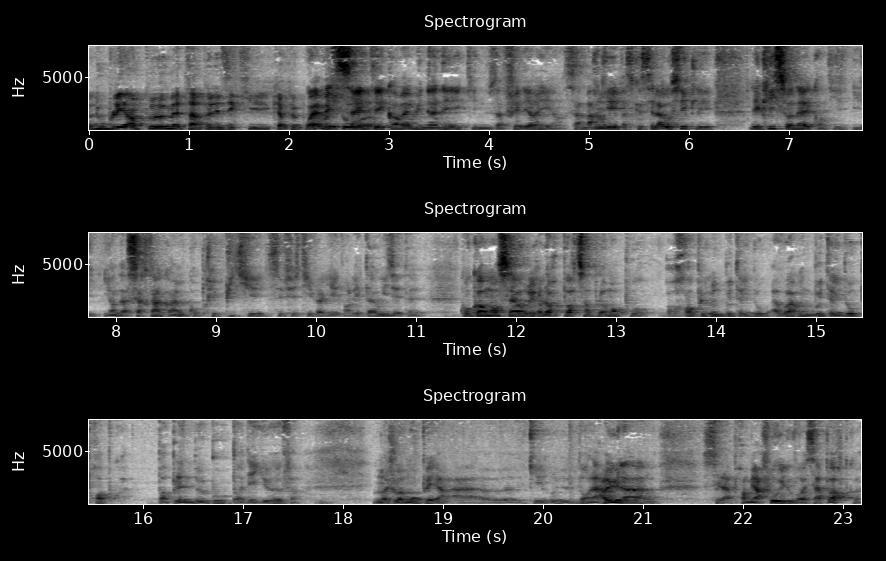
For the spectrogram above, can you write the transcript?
doubler un peu, mettre un peu des équipes un peu plus Ouais, mais ça a euh. été quand même une année qui nous a fédérés. hein. Ça a Mm. marqué, parce que c'est là aussi que les, les Clissonnais, quand il, y en a certains quand même qui ont pris pitié de ces festivaliers dans l'état où ils étaient, qui ont commencé à ouvrir leurs portes simplement pour remplir une bouteille d'eau, avoir une bouteille d'eau propre, quoi. pas pleine de boue, pas dégueu. Enfin, moi, je vois mon père là, euh, qui est dans la rue là. C'est la première fois où il ouvrait sa porte, quoi.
